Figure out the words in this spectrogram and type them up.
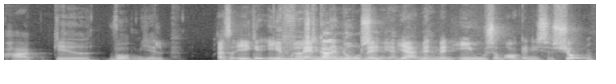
har givet våbenhjælp. Altså ikke EU-landene, ja, nogensinde, men, ja, men, men EU som organisation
